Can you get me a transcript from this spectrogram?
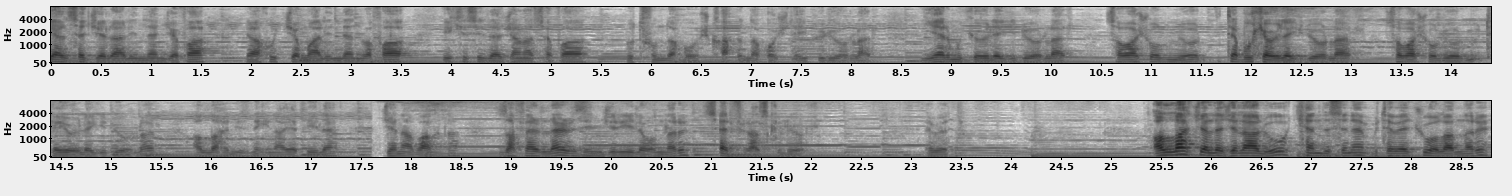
gelse celalinden cefa yahut cemalinden vefa, ikisi de cana sefa, lütfunda hoş, kahrında hoş deyip yürüyorlar. Yermük'e öyle gidiyorlar. Savaş olmuyor, Tebuk'e öyle gidiyorlar. Savaş oluyor, Mü'te'ye öyle gidiyorlar. Allah'ın izni inayetiyle Cenab-ı Hak da zaferler zinciriyle onları serfiraz kılıyor. Evet. Allah Celle Celaluhu kendisine müteveccih olanları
